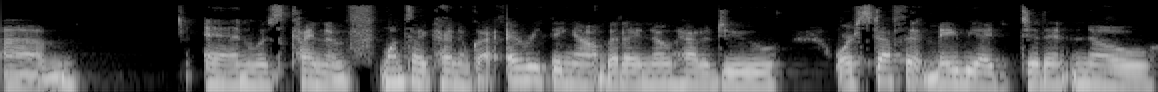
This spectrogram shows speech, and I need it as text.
Um, and was kind of once I kind of got everything out that I know how to do or stuff that maybe I didn't know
